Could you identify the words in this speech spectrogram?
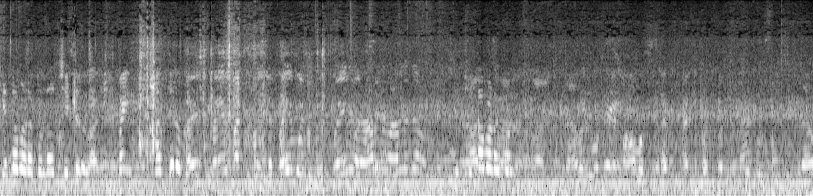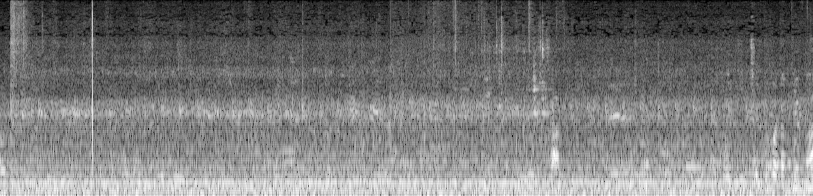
కింద పడకుండా చెట్టు పై మధ్యలో కింద పడకుండా కొంచెం చెట్టు. పడకుండా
